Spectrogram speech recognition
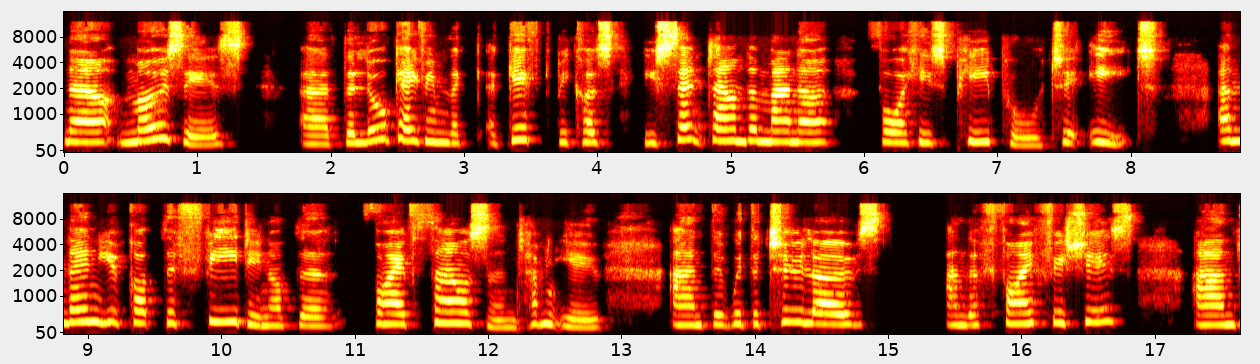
now Moses uh, the Lord gave him the, a gift because he sent down the manna for his people to eat and then you've got the feeding of the 5,000, haven't you? And the, with the two loaves and the five fishes and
